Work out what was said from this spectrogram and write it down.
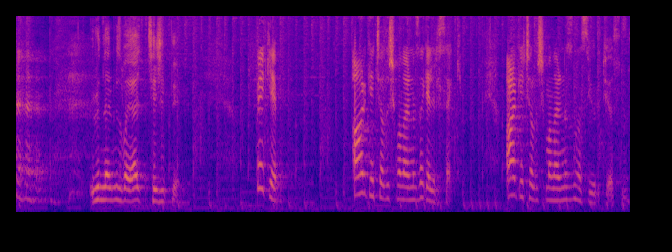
Ürünlerimiz bayağı çeşitli. Peki, ARGE çalışmalarınıza gelirsek. ARGE çalışmalarınızı nasıl yürütüyorsunuz?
